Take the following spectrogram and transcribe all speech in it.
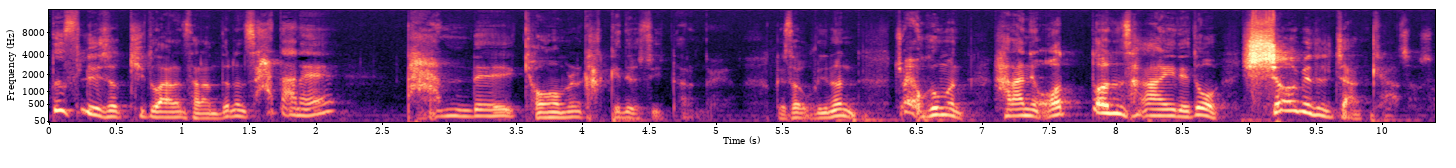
뜻을 위해서 기도하는 사람들은 사단의 반대 경험을 갖게 될 수 있다는 거예요. 그래서 우리는 조금은 하나님 어떤 상황이 돼도 시험에 들지 않게 하소서.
